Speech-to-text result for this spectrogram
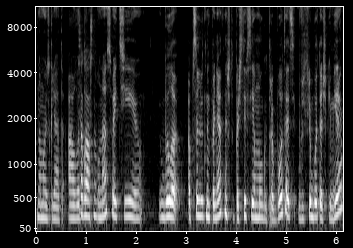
на мой взгляд. А вот Согласна. у нас в IT было абсолютно понятно, что почти все могут работать в любой точке мира,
